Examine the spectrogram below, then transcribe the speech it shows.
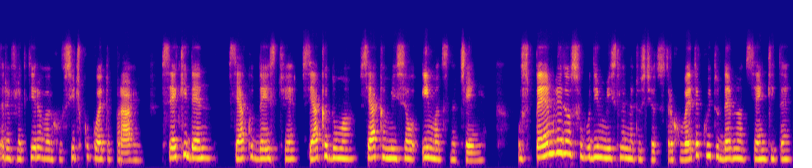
рефлектира върху всичко, което правим. Всеки ден, всяко действие, всяка дума, всяка мисъл имат значение. Успеем ли да освободим мисленето си от страховете, които дебнат сенките,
